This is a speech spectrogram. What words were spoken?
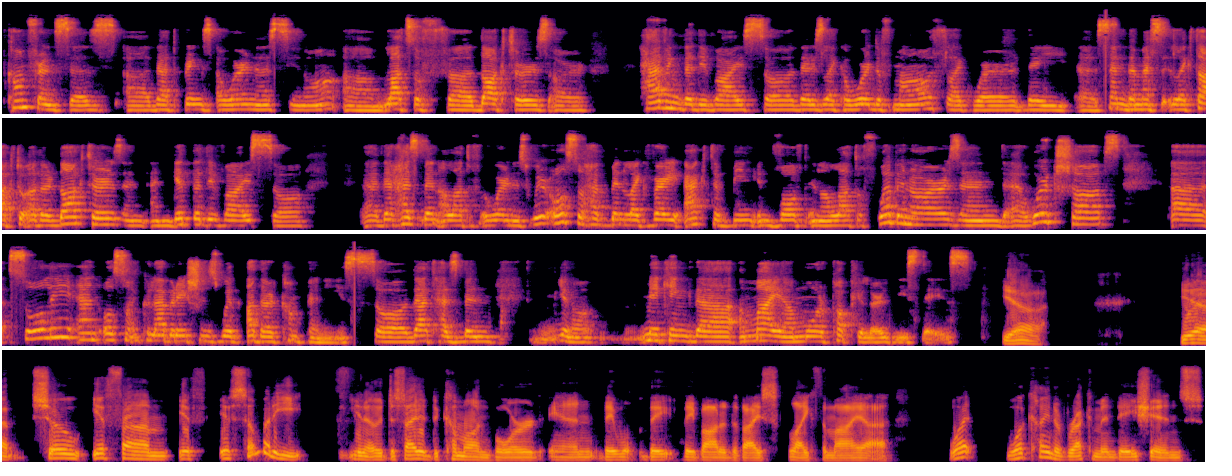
conferences uh, that brings awareness. You know, um, lots of uh, doctors are having the device so there is like a word of mouth like where they uh, send the message like talk to other doctors and and get the device so uh, there has been a lot of awareness. We also have been like very active being involved in a lot of webinars and uh, workshops uh, solely and also in collaborations with other companies. So that has been you know making the Myah more popular these days. Yeah. Yeah. So if um if if somebody you know decided to come on board and they they they bought a device like the Myah, what what kind of recommendations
